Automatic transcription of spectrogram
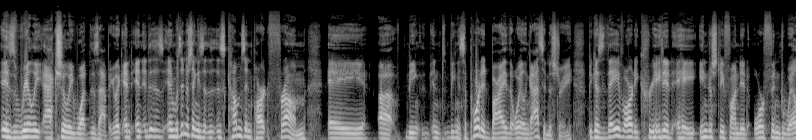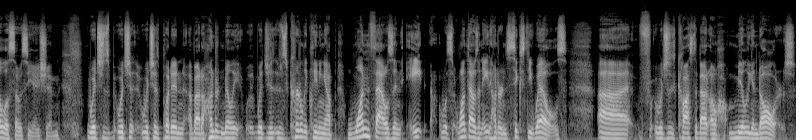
is really actually what is happening. Like, and and, is, and what's interesting is that this comes in part from a uh, being in, being supported by the oil and gas industry because they've already created a industry funded orphaned well association, which is which which has put in about hundred million, which is currently cleaning up one thousand eight was one thousand eight hundred sixty wells, uh, f- which has cost about a million dollars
